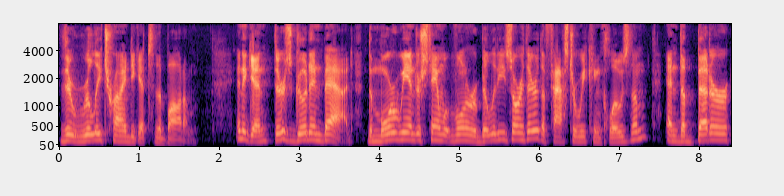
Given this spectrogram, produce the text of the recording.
they're really trying to get to the bottom. And again, there's good and bad. The more we understand what vulnerabilities are there, the faster we can close them. And the better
